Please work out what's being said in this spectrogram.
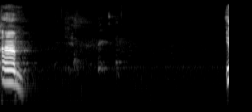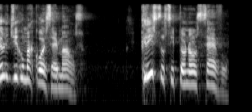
Um, Eu lhe digo uma coisa, irmãos. Cristo se tornou servo.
